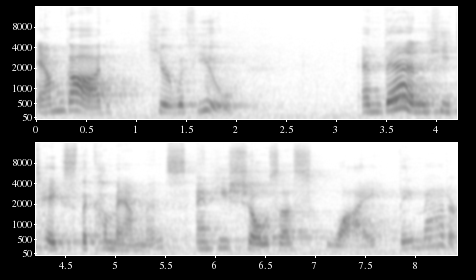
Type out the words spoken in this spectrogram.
am God here with you. And then he takes the commandments and he shows us why they matter.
